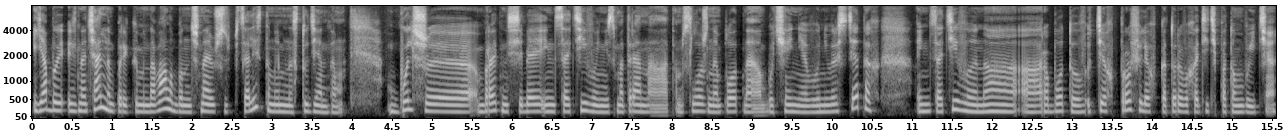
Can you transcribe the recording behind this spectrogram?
Я бы изначально порекомендовала бы начинающим специалистам, именно студентам, больше брать на себя инициативы, несмотря на там, сложное, плотное обучение в университетах, инициативы на а, работу в тех профилях, в которые вы хотите потом выйти.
